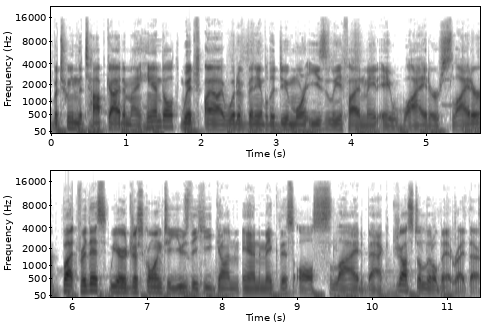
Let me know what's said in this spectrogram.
between the top guide and my handle, which I would have been able to do more easily if I had made a wider slider. But for this, we are just going to use the heat gun and make this all slide back just a little bit right there.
